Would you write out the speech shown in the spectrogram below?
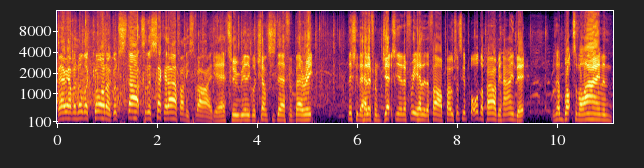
Bury have another corner. Good start to the second half, Andy Spied. Yeah, two really good chances there for Bury. This is the header from Jepson. and a free header at the far post. That's going to put all the power behind it. It was then blocked on the line and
